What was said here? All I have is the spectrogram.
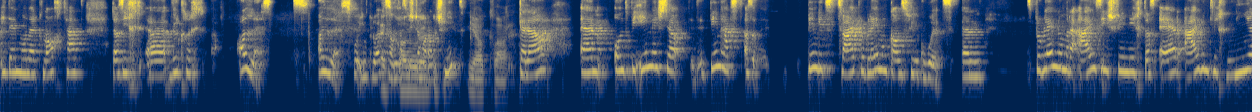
in dem, was er gemacht hat, dass ich äh, wirklich alles, alles von ihm geschaut habe. Das ist der Harald Schmidt. Ja, klar. Genau. Ähm, und bei ihm ist ja, bei ihm, also, bei ihm gibt es zwei Probleme und ganz viel Gutes. Ähm, das Problem Nummer eins ist, finde ich, dass er eigentlich nie,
